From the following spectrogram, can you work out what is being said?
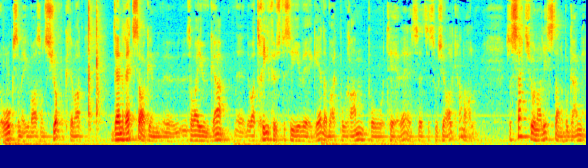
òg som jeg var sånn sjokk, det var at den rettssaken eh, som var i uka eh, Det var tre første sider i VG. Det var et program på TV Sosialkanalen. Så satt journalistene på gangen.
